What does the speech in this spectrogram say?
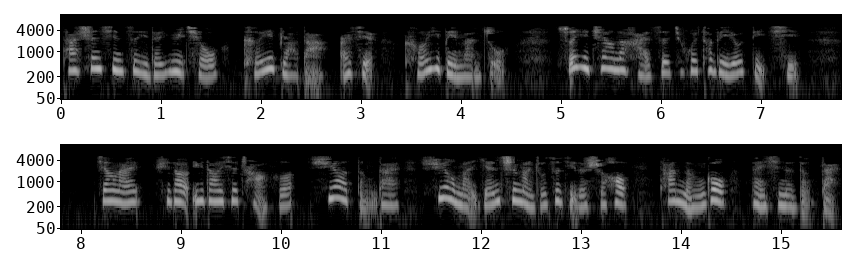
他深信自己的欲求可以表达，而且可以被满足，所以这样的孩子就会特别有底气。将来遇到遇到一些场合需要等待，需要满延迟满足自己的时候，他能够耐心的等待。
